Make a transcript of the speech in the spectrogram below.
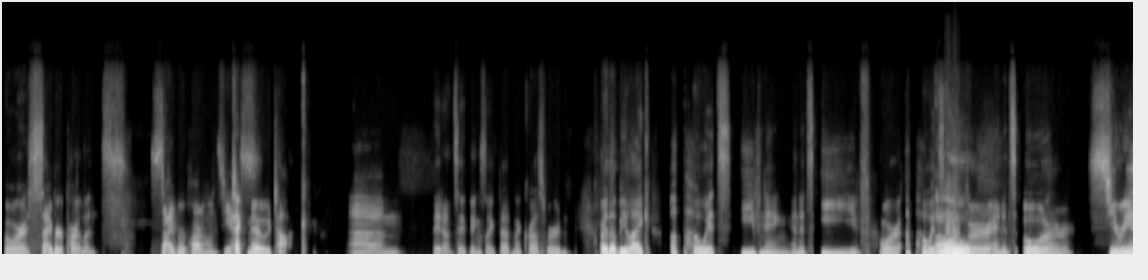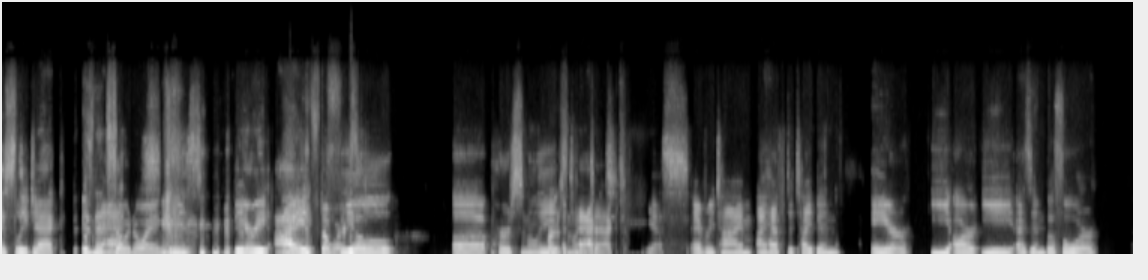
or cyber parlance. Cyber parlance, yes. Techno talk. Um, they don't say things like that in the crossword, or they'll be like a poet's evening and it's eve, or a poet's oh. over and it's or. Seriously, Jack? Isn't it so annoying? Is very. I feel uh personally, personally attacked. attacked. Yes, every time I have to type in air, E R E, as in before,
